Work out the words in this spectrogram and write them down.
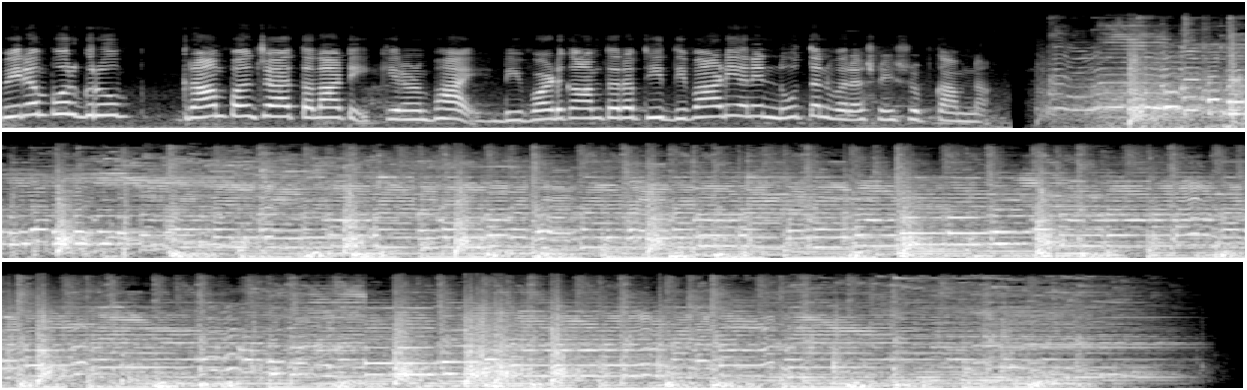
Virampur group ગ્રામ પંચાયત તલાટી કિરણભાઈ ડીવડ ગામ તરફથી દિવાળી અને નૂતન વર્ષની શુભકામના.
